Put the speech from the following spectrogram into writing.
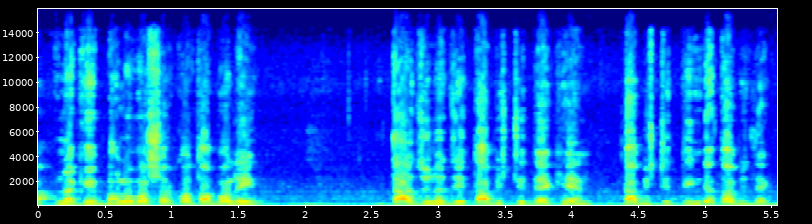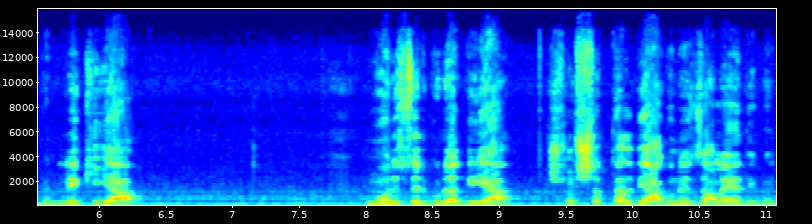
আপনাকে ভালোবাসার কথা বলে, তার জন্য যে তাবিজটি দেখেন, তাবিজটি তিনটা তাবিজ দেখবেন। লেখিয়া, মরিচের গুঁড়া দিয়া সর্ষের তেল দিয়ে আগুনে জ্বালাইয়া দিবেন।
